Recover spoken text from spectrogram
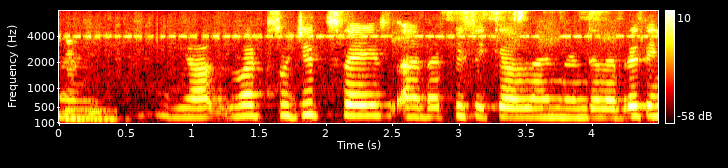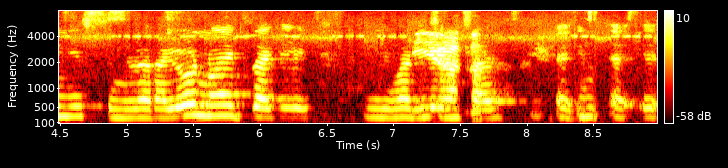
And yeah what sujit says uh, that physical and mental everything is similar. I don't know exactly what is Yeah. inside Uh, in- uh, uh,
